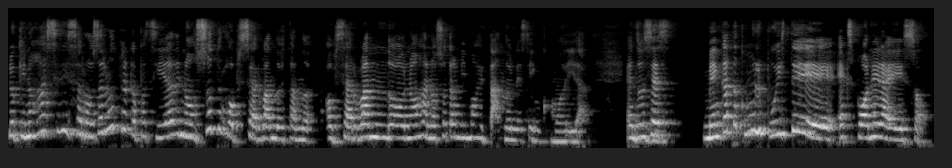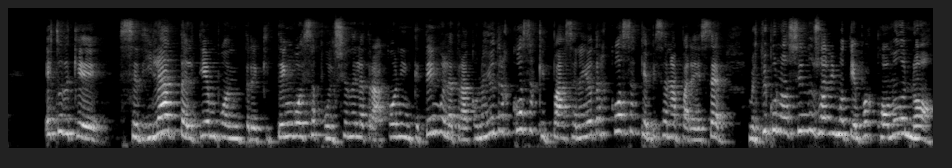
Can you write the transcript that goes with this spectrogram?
lo que nos hace desarrollar nuestra capacidad de nosotros observando, estando, observándonos a nosotros mismos estando en esa incomodidad. Entonces, me encanta cómo lo pudiste exponer a eso. Esto de que se dilata el tiempo entre que tengo esa pulsión del atracón y que tengo el atracón. Hay otras cosas que pasan, hay otras cosas que empiezan a aparecer. ¿Me estoy conociendo yo al mismo tiempo? ¿Es cómodo? No.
